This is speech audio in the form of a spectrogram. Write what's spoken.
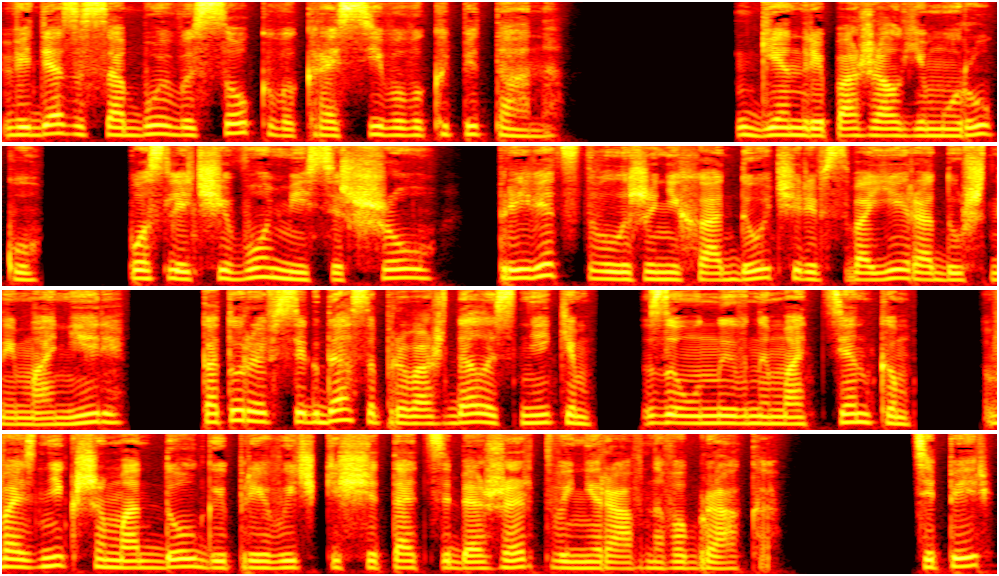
ведя за собой высокого, красивого капитана. Генри пожал ему руку, после чего миссис Шоу приветствовала жениха дочери в своей радушной манере, которая всегда сопровождалась неким заунывным оттенком, возникшим от долгой привычки считать себя жертвой неравного брака. Теперь,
